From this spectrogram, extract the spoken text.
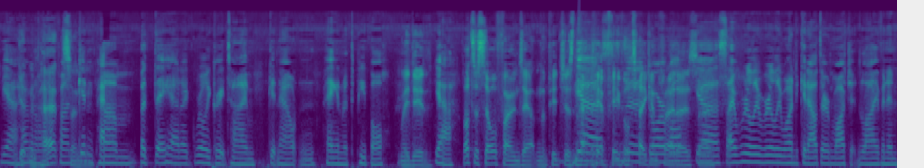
yeah, Getting having a lot of fun, and- getting pets. Um, but they had a really great time getting out and hanging with the people. They did. Yeah. Lots of cell phones out in the pictures now. Yes, there, people taking adorable? photos. so- Yes, I really, really wanted to get out there and watch it live and in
